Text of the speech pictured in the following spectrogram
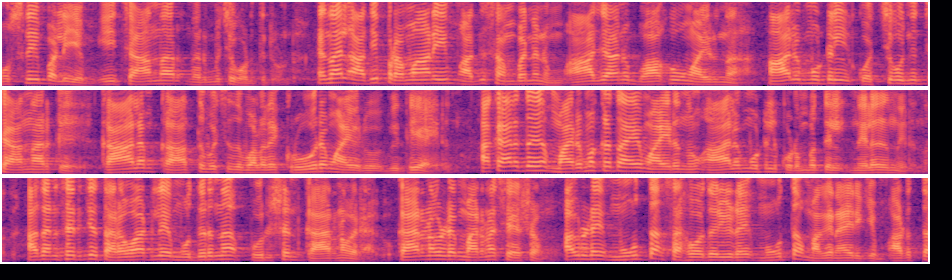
മുസ്ലിം പള്ളിയും ഈ ചാന്നാർ നിർമ്മിച്ചു കൊടുത്തിട്ടുണ്ട്. എന്നാൽ അതിപ്രമാണിയും അതിസമ്പന്നനും ആചാനുബാഹുവുമായിരുന്ന ആലുമൂട്ടിൽ കൊച്ചുകുഞ്ഞു ചാന്നാർക്ക് കാലം കാത്തുവച്ചത് വളരെ ക്രൂരമായ ഒരു വിധിയായിരുന്നു. അക്കാലത്ത് മരുമക്കത്തായമായിരുന്നു ആലുമൂട്ടിൽ കുടുംബത്തിൽ നിലനിന്നിരുന്നത്. അതനുസരിച്ച് തറവാട്ടിലെ മുതിർന്ന പുരുഷൻ കാരണവരാകും. കാരണവരുടെ മരണശേഷം അവരുടെ മൂത്ത സഹോദരിയുടെ മൂത്ത മകനായിരിക്കും അടുത്ത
